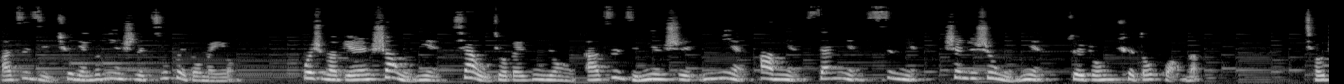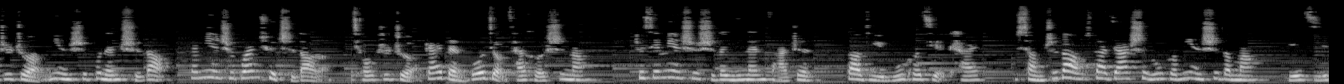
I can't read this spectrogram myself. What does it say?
而自己却连个面试的机会都没有？为什么别人上午面，下午就被录用了，而自己面试一面、二面、三面、四面，甚至是五面，最终却都黄了？求职者面试不能迟到，但面试官却迟到了，求职者该等多久才合适呢？这些面试时的疑难杂症到底如何解开？想知道大家是如何面试的吗？别急，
